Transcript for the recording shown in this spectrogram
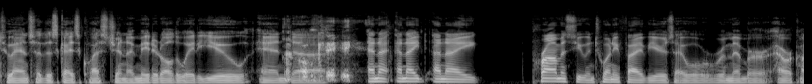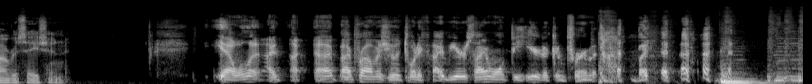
to answer this guy's question. I made it all the way to you, and uh, okay. and I and I and I promise you, in 25 years, I will remember our conversation. Yeah, well, I, I, I, I promise you in 25 years, I won't be here to confirm it. but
